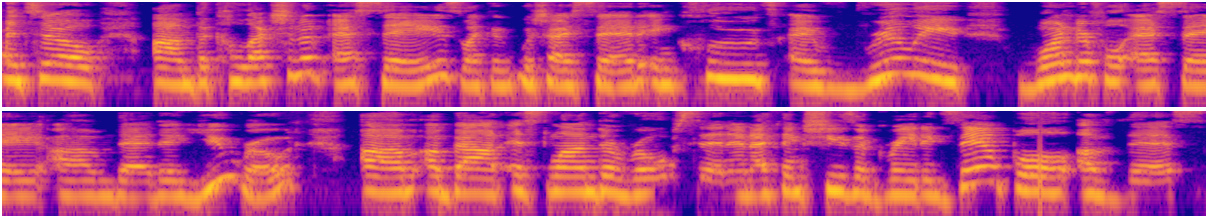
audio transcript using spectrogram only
And so um, the collection of essays, like which I said, includes a really wonderful essay um, that, that you wrote um, about Eslanda Robeson, and I think she's a great example of this.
